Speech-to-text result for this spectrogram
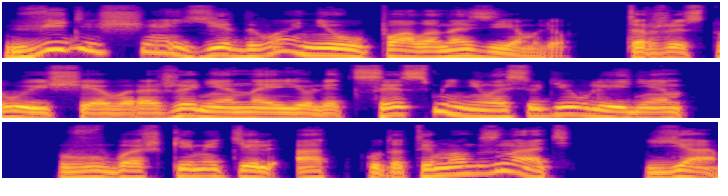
Видящая едва не упала на землю. Торжествующее выражение на ее лице сменилось удивлением. В башке метель, откуда ты мог знать? Я.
